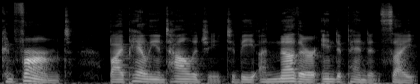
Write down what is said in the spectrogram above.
confirmed by paleontology to be another independent site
